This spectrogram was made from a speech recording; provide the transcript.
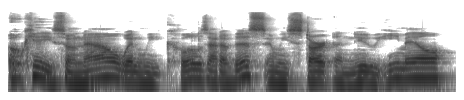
Okay, so now when we close out of this and we start a new email,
